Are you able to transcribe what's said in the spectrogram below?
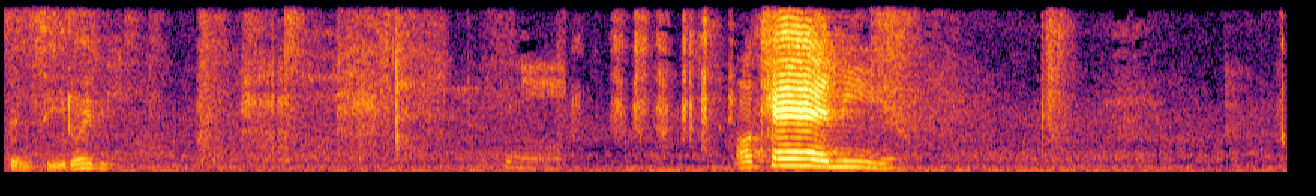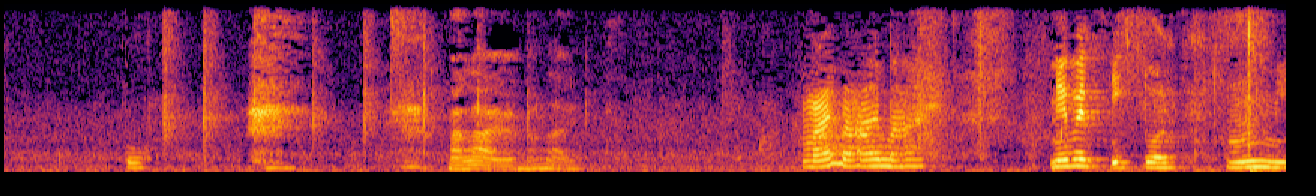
เป็นสีด้วยดิ โอเคนี่ดูมาลายไหมมาลายไม้ไม้ไม้นี่เป็นอีกตัวมันมี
